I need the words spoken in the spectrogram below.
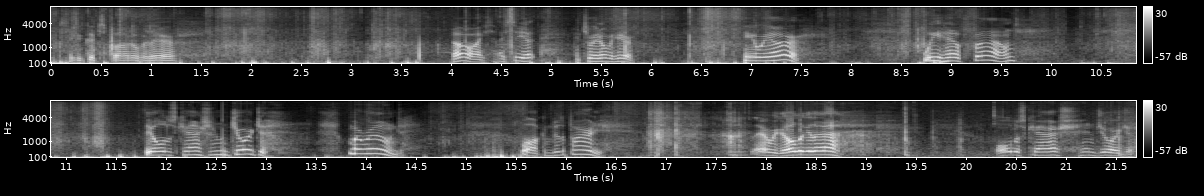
Looks like a good spot over there. Oh, I, I see it. It's right over here. Here we are. We have found the oldest cache in Georgia. Marooned. Welcome to the party. There we go, look at that. Oldest cache in Georgia.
